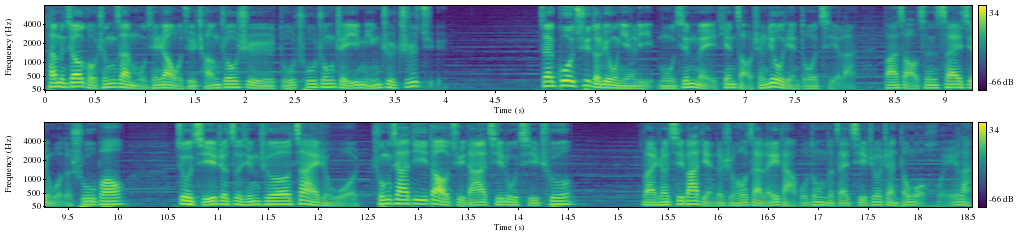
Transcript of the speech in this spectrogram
他们交口称赞母亲让我去常州市读初中这一明智之举。在过去的六年里，母亲每天早晨六点多起来，把早餐塞进我的书包，就骑着自行车载着我冲下地道去搭七路汽车。晚上七八点的时候，在雷打不动的在汽车站等我回来。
